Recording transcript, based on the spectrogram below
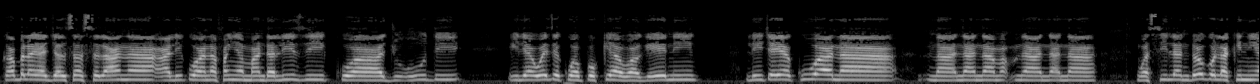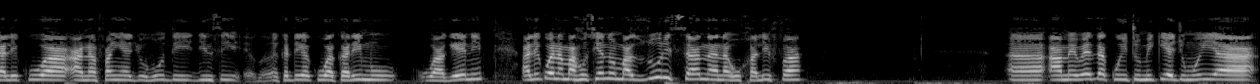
Kabla ya jalsa salana alikuwa anafanya maandalizi kwa juhudi ili aweze kuwapokea wageni. Licha ya kuwa na na na na, na, na, na wasila ndogo lakini alikuwa anafanya juhudi jinsi katika kuwa karimu wageni. Alikuwa na mahusiano mazuri sana na ukhalifa. Uh, ameweza kuitumikia jumuiya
